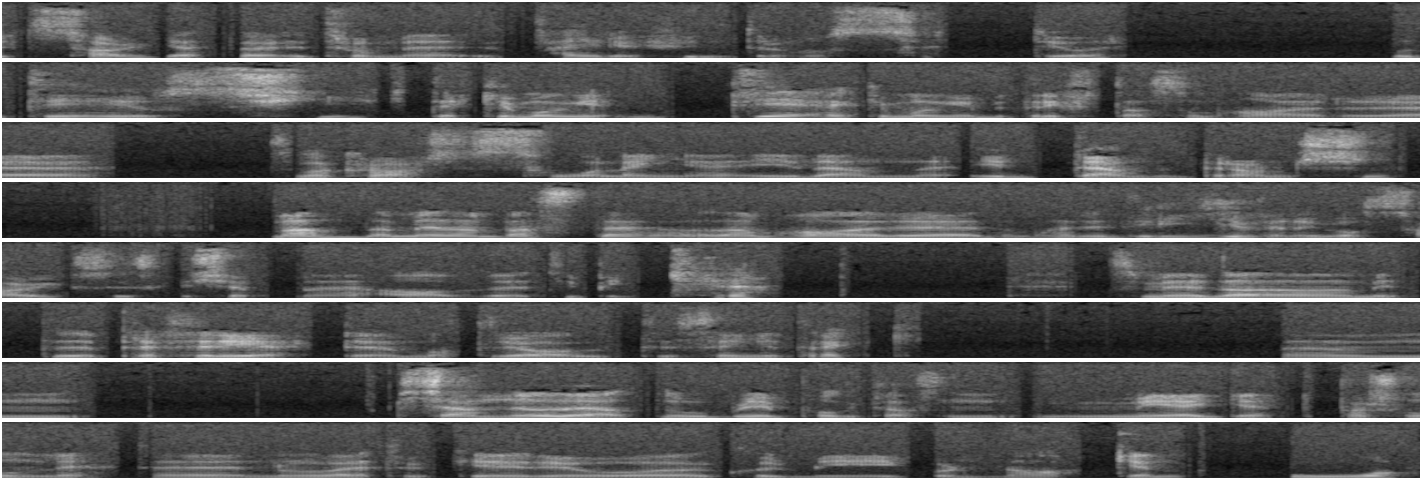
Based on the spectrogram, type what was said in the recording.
utsalg. Jeg tror vi feirer 170 år. Og det er jo sykt. Det er ikke mange, er ikke mange bedrifter som har, uh, som har, klart seg så lenge i den, i den, bransjen. Men de er de beste, og de har, de har et rivende godt salg, så jeg skal kjøpe meg av typen krepp. Som er da mitt prefererte materiale til sengetrekk. Um, kjenner jo det at nå blir podkasten meget personlig. Eh, nå vet dere jo hvor mye jeg går naken, og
